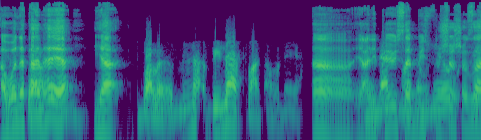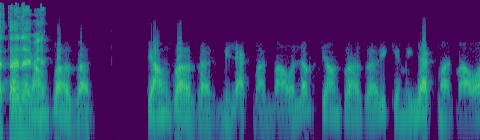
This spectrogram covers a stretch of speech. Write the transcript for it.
ئەوە نەتان هەیە یا بیلاکمان ئەوەیە ینی پێویستە هزارتان هەبێت سیانزە هەزار میلاکمان ماوە لەم سیانزە هەزارەی کە میلاکمان ماوە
